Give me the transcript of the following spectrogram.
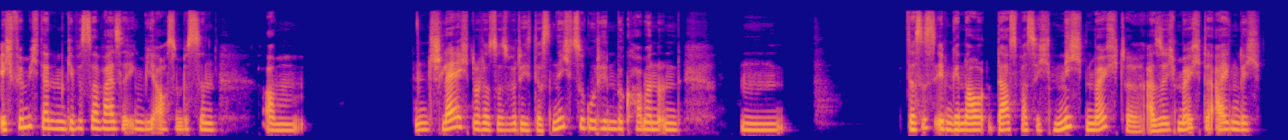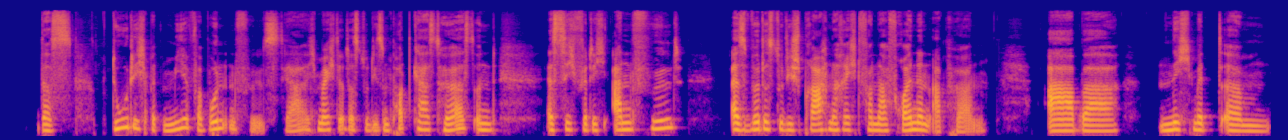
Ich fühle mich dann in gewisser Weise irgendwie auch so ein bisschen, ähm schlecht oder so, als würde ich das nicht so gut hinbekommen und, hm, das ist eben genau das, was ich nicht möchte. Also, ich möchte eigentlich, dass du dich mit mir verbunden fühlst, ja? Ich möchte, dass du diesen Podcast hörst und es sich für dich anfühlt, als würdest du die Sprachnachricht von einer Freundin abhören, aber nicht mit, ähm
